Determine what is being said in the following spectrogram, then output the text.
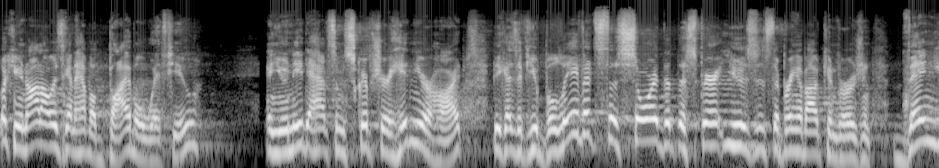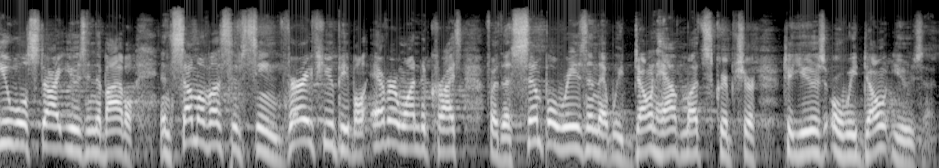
Look, you're not always going to have a Bible with you, and you need to have some scripture hidden in your heart because if you believe it's the sword that the Spirit uses to bring about conversion, then you will start using the Bible. And some of us have seen very few people ever won to Christ for the simple reason that we don't have much scripture to use or we don't use it.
